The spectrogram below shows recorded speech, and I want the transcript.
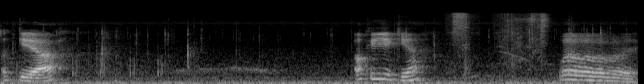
Ở kìa. Ở cái gì kìa? Vơi vơi vơi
